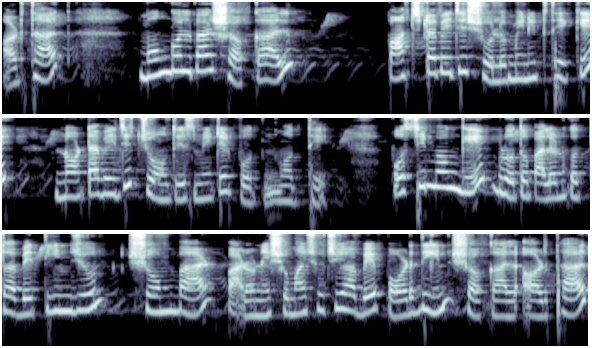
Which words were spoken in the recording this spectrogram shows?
অর্থাৎ মঙ্গলবার সকাল পাঁচটা বেজে ষোলো মিনিট থেকে নটা বেজে চৌত্রিশ মিনিটের মধ্যে। পশ্চিমবঙ্গে ব্রত পালন করতে হবে তিন জুন সোমবার পালনের সময়সূচি হবে পরদিন সকাল, অর্থাৎ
